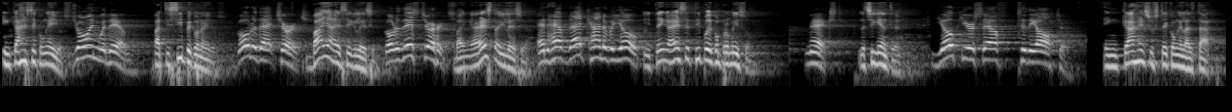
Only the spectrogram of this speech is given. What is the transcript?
Encájese con ellos, join with them, participe con ellos, go to that church, vaya a esa iglesia, go to this church, vaya a esta iglesia and have that kind of a yoke. y tenga ese tipo de compromiso. Next, El siguiente, yoke yourself to the altar. encájese usted con el altar.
